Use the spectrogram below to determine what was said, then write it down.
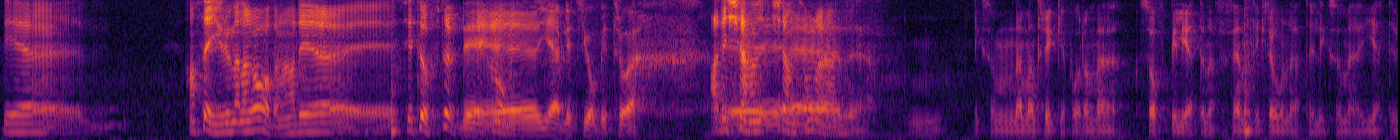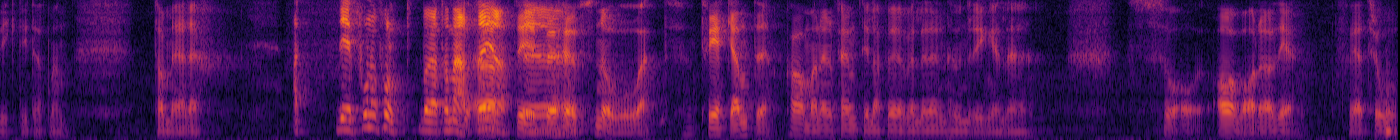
Det, han säger ju mellan raderna, det ser tufft ut Det är jävligt jobbigt tror jag. Ja, det kän, känns som det. är, mm, Liksom när man trycker på de här soffbiljetterna för 50 kronor att det liksom är jätteviktigt att man tar med det. Det får nog folk börja ta med sig. att det eh, behövs nog. Att tveka inte. Har man en 50-lapp över eller en hundring eller så avvara det. För jag tror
